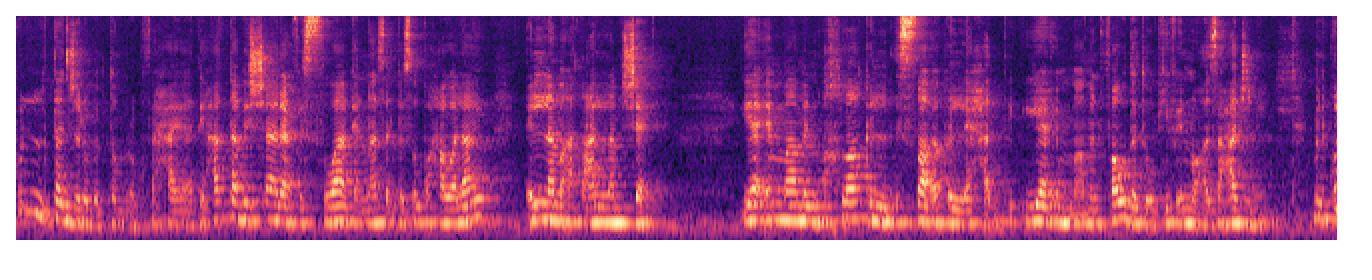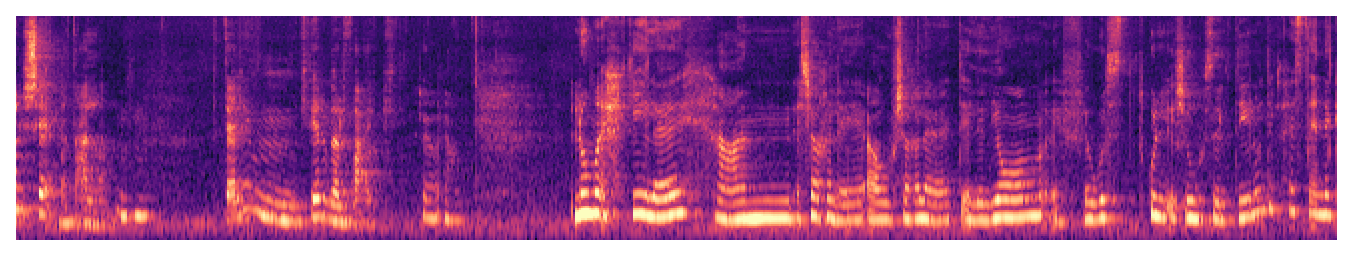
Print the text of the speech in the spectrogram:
كل تجربة بتمرق في حياتي حتى بالشارع في السواق الناس اللي بيسوقوا حوالي إلا ما أتعلم شيء. يا إما من أخلاق السائق اللي حدي يا إما من فوضته وكيف إنه أزعجني. من كل شيء بتعلم. التعليم كثير بيرفعك. رائع. لو أحكي لي عن شغلة أو شغلات اللي اليوم في وسط كل إشي وصلتي له أنت بتحسي إنك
